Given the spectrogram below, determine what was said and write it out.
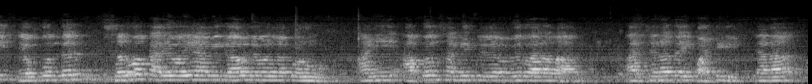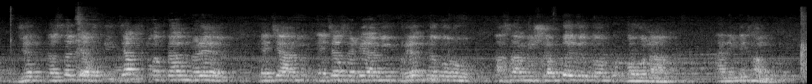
एकंदर सर्व कार्यवाही आम्ही गाव लेवलला करू आणि आपण सांगितलेल्या उमेदवाराला अर्चनाताई पाटील यांना जन कसं जास्तीत जास्त मतदान मिळेल याच्या आम्ही याच्यासाठी आम्ही प्रयत्न करू असा आम्ही शब्द देतो बहुना. आणि मी थांबतो.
